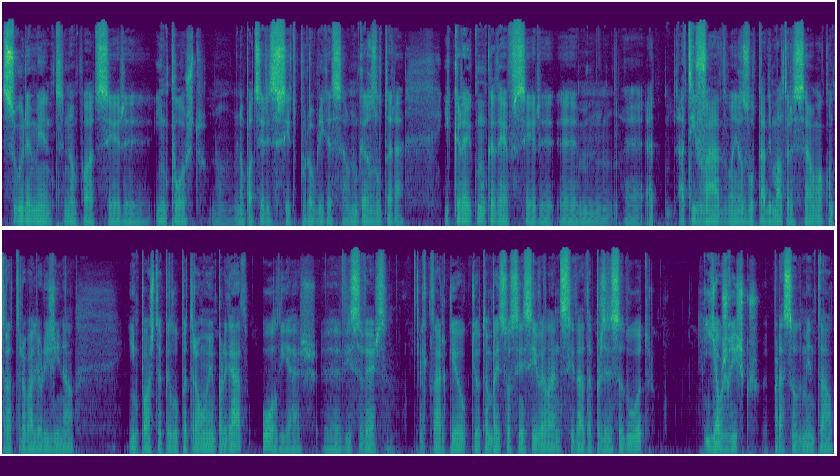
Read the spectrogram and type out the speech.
Seguramente não pode ser uh, imposto, não, não pode ser exercido por obrigação, nunca resultará. E creio que nunca deve ser uh, ativado em resultado de uma alteração ao contrato de trabalho original imposta pelo patrão ao empregado, ou aliás, vice-versa. É claro que eu, que eu também sou sensível à necessidade da presença do outro e aos riscos para a saúde mental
